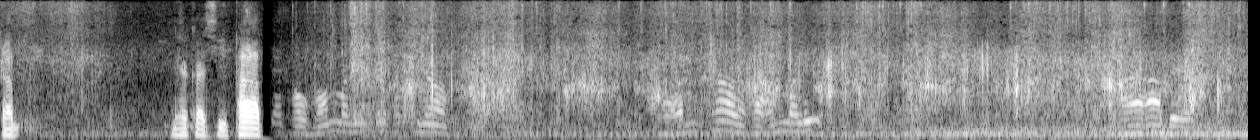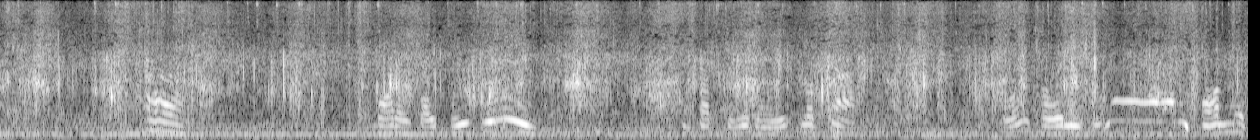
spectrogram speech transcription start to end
ครับเดี๋ยวก็สีภาพข้าวหอมมะลิครับพี่น้องหอมข้าวหอมมะลิอาเบ บอได้ใส่ปุ๋ยปุ๋ยนะครับปุ๋ยตรงนี้รสชาติของโทนี่หอมเลย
